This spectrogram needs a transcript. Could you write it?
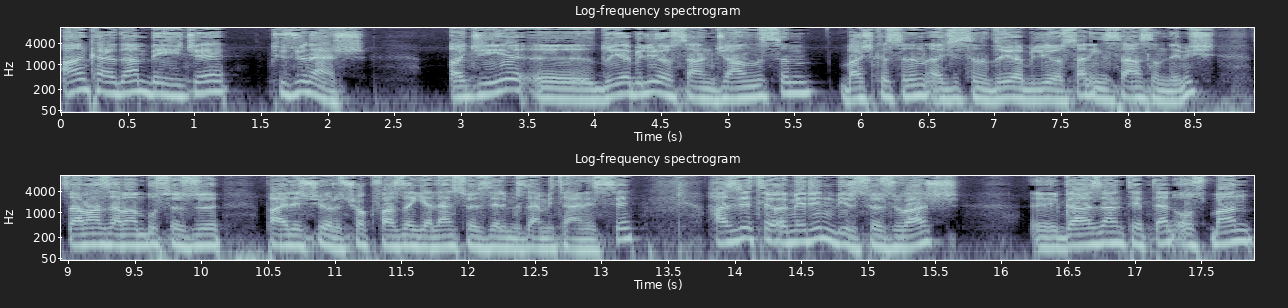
Ankara'dan Beyce Tüzüner acıyı e, duyabiliyorsan canlısın, başkasının acısını duyabiliyorsan insansın demiş. Zaman zaman bu sözü paylaşıyoruz. Çok fazla gelen sözlerimizden bir tanesi. Hazreti Ömer'in bir sözü var. E, Gaziantep'ten Osman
